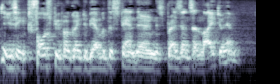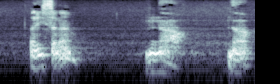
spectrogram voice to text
Do you think false people are going to be able to stand there in His presence and lie to Him? No, no.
